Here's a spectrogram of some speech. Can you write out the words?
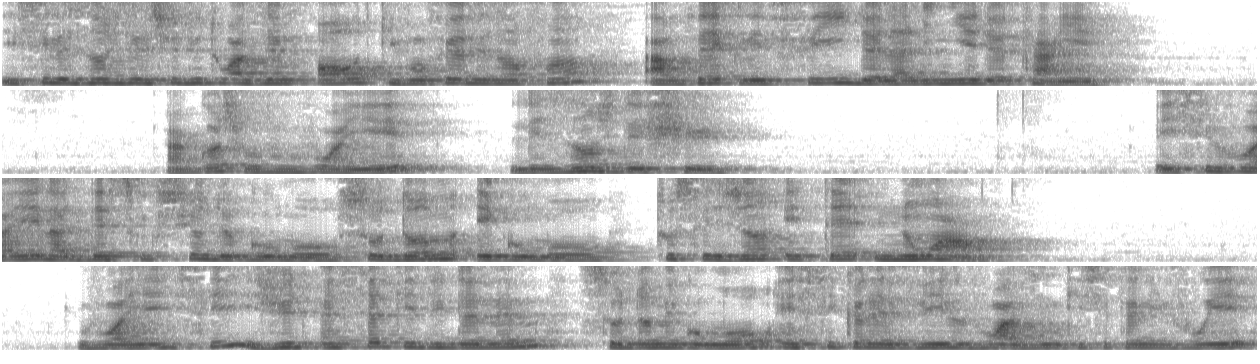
Ici, les anges dessus du troisième ordre qui vont faire des enfants avec les filles de la lignée de Caïn. À gauche, vous voyez les anges déchus. Et ici, vous voyez la destruction de Gomorre, Sodome et Gomorre. Tous ces gens étaient noirs. Vous voyez ici, Jude 1,7 qui dit de même, Sodome et Gomorre, ainsi que les villes voisines qui s'étaient livrées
